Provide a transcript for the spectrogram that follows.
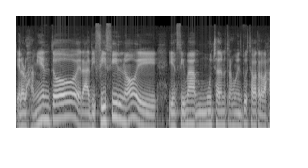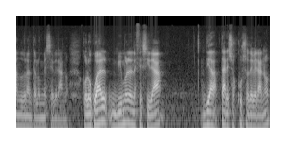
el alojamiento, era difícil, ¿no? Y, encima mucha de nuestra juventud estaba trabajando durante los meses de verano. Con lo cual vimos la necesidad de adaptar esos cursos de verano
